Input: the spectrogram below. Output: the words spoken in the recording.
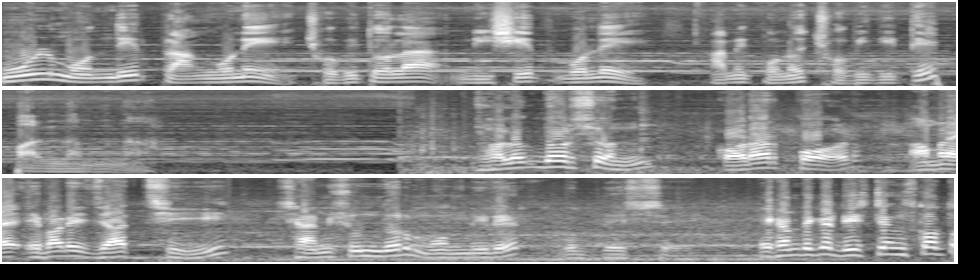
মূল মন্দির প্রাঙ্গণে ছবি তোলা নিষেধ বলে আমি কোনো ছবি দিতে পারলাম না। ঝলক দর্শন করার পর আমরা এবারে যাচ্ছি শ্যামসুন্দর মন্দিরের উদ্দেশ্যে। এখান থেকে ডিস্টেন্স কত?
